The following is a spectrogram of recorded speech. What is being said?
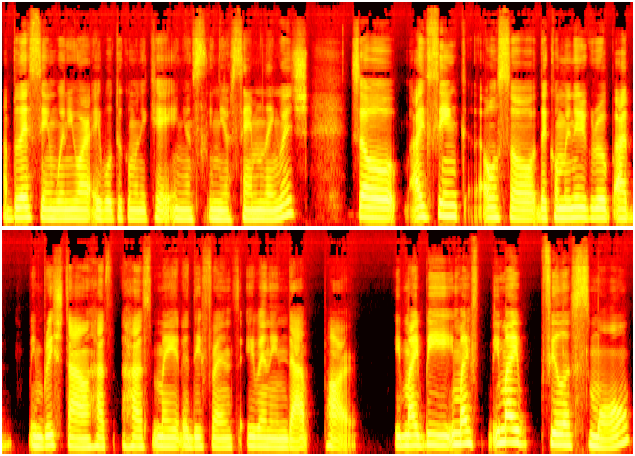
a blessing when you are able to communicate in your, in your same language. So I think also the community group at in Bridgetown has has made a difference even in that part. It might be it might it might feel small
